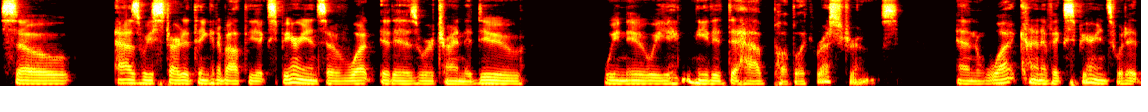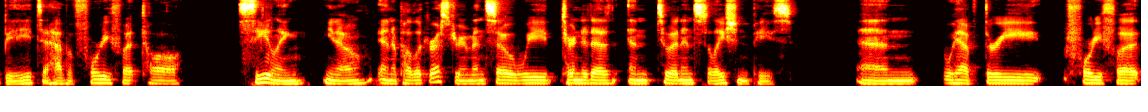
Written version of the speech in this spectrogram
So as we started thinking about the experience of what it is we're trying to do, we knew we needed to have public restrooms. And what kind of experience would it be to have a 40 foot tall ceiling, you know, in a public restroom? And so we turned it into an installation piece. And we have three 40 foot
